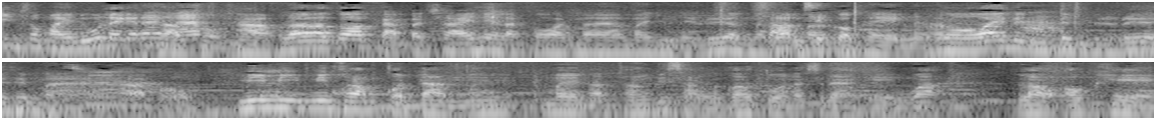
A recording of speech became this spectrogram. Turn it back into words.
ยินสมัยนู้นเลยก็ได้ครันะบผมครับแล้วเราก็กลับมาใช้ในละครมามาอยู่ในเรื่องแล้วสามสิบกว่าเพลงนะครับร้อยเป็นเป็นเป็นเรื่องขึ้นมาใช่ครับผมมีมีมีความกดดันไหมไหมครับทั้งพี่สังแล้วก็ตัวนักแสดงเองว่าเราเอาเพลง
